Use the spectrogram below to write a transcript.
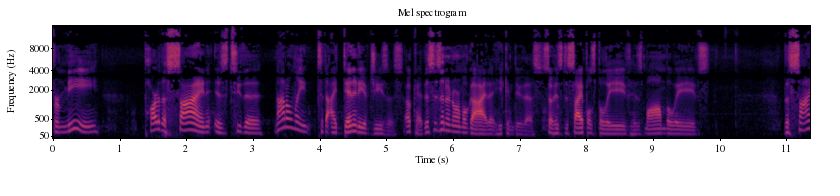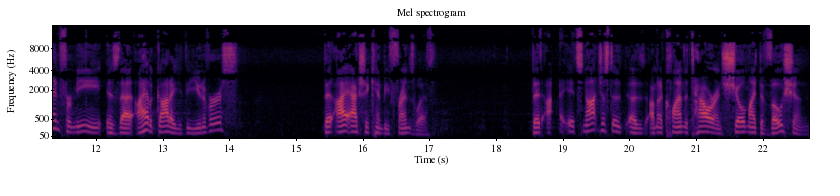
For me, part of the sign is to the not only to the identity of Jesus. Okay, this isn't a normal guy that he can do this. So his disciples believe, his mom believes. The sign for me is that I have a God of the universe that I actually can be friends with. That I, it's not just a, a I'm going to climb the tower and show my devotion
